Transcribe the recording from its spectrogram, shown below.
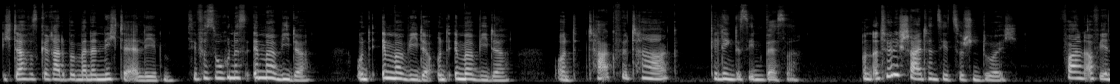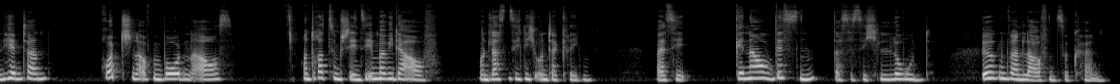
Ich darf es gerade bei meiner Nichte erleben. Sie versuchen es immer wieder und immer wieder und immer wieder. Und Tag für Tag gelingt es ihnen besser. Und natürlich scheitern sie zwischendurch, fallen auf ihren Hintern, rutschen auf dem Boden aus. Und trotzdem stehen sie immer wieder auf und lassen sich nicht unterkriegen, weil sie genau wissen, dass es sich lohnt, irgendwann laufen zu können.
